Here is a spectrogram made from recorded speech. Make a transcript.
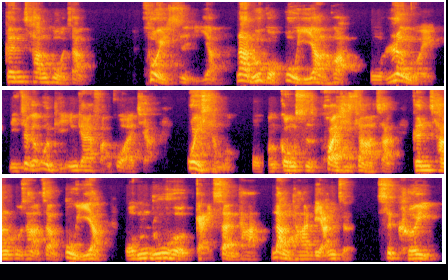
跟仓库账会是一样。那如果不一样的话，我认为你这个问题应该反过来讲：为什么我们公司会计上的账跟仓库上的账不一样？我们如何改善它，让它两者是可以？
